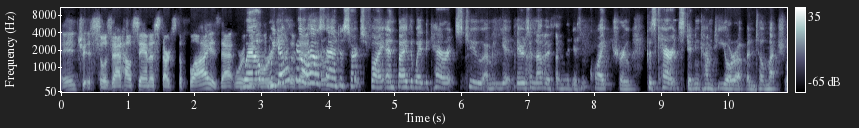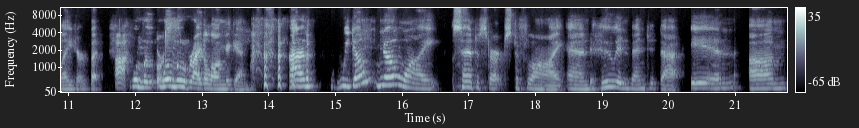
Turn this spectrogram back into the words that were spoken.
Interest. So is that how Santa starts to fly? Is that where? Well, we don't know how story? Santa starts to fly. And by the way, the carrots too. I mean, yeah, there's another thing that isn't quite true because carrots didn't come to Europe until much later. But ah, we'll move. We'll move right along again. um, we don't know why Santa starts to fly and who invented that. In um,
